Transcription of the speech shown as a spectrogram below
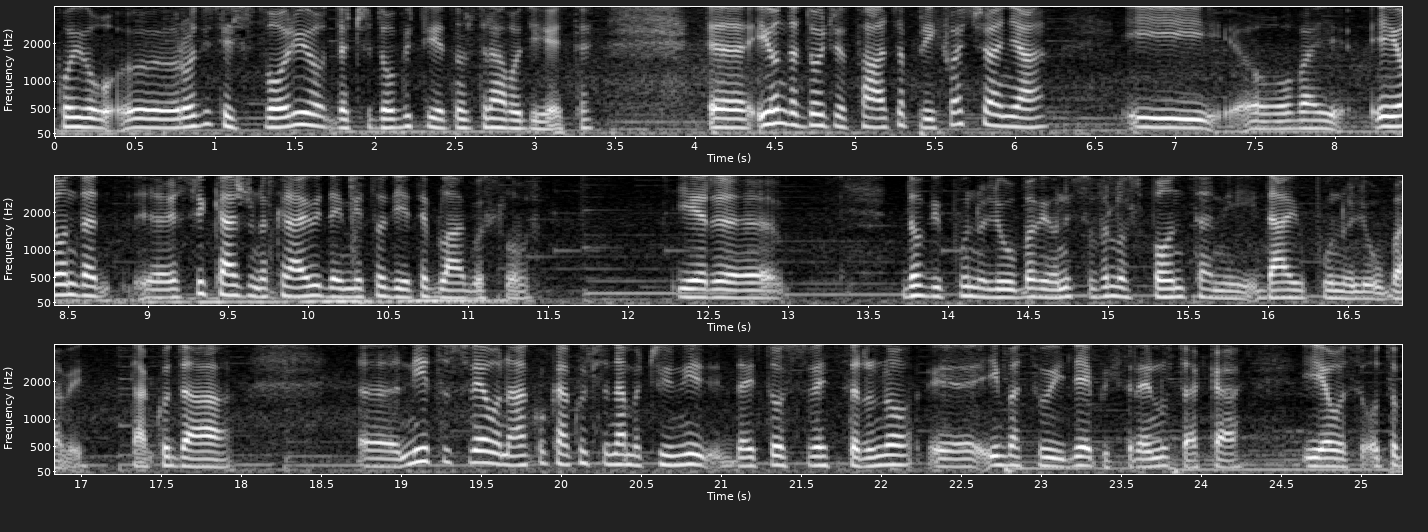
koju e, roditelj stvorio da će dobiti jedno zdravo dijete. E, I onda dođe faza prihvaćanja i, ovaj, i onda e, svi kažu na kraju da im je to dijete blagoslov. Jer dobiju puno ljubavi, oni su vrlo spontani i daju puno ljubavi. Tako da nije to sve onako kako se nama čini da je to sve crno, ima tu i lijepih trenutaka i evo o tom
